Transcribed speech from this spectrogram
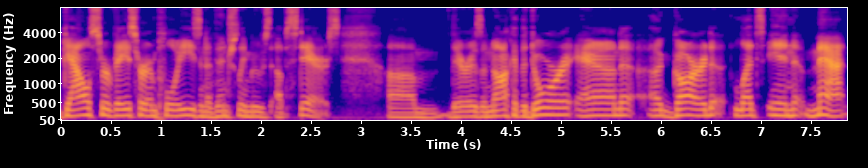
Gao surveys her employees and eventually moves upstairs. Um, there is a knock at the door, and a guard lets in Matt,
